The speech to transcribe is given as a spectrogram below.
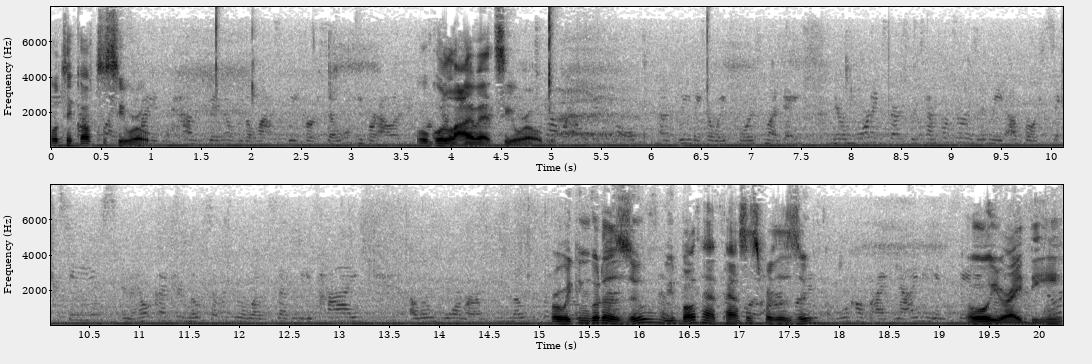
We'll take off to SeaWorld. We'll go live at SeaWorld. As we make our way towards Monday. Your morning starts with temperatures in the upper 60s. In the hill country, most of us in the low 70s. High, a little warmer. Mostly Or we can go to the zoo. We both have passes for the zoo. Oh, your ID.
